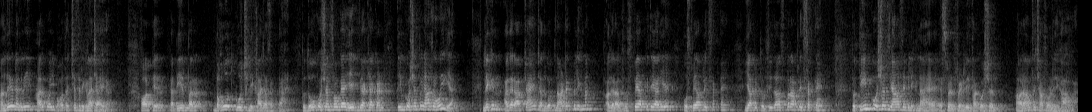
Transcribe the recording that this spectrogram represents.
अंधेर नगरी हर कोई बहुत अच्छे से लिखना चाहेगा। और फिर कबीर पर बहुत कुछ लिखा जा सकता है। तो दो क्वेश्चन हो गए, एक व्याख्या खंड तीन क्वेश्चन तो यहाँ से हो ही गया। लेकिन अगर आप चाहें चंद्रगुप्त नाटक भी लिखना तो अगर आप उस पर आपकी तैयारी है, उस पर आप लिख सकते हैं, या फिर तुलसीदास पर आप लिख सकते हैं। तो तीन क्वेश्चन यहाँ से भी लिखना है स्टूडेंट फ्रेंडली था क्वेश्चन आराम से छात्रों ने लिखा होगा।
